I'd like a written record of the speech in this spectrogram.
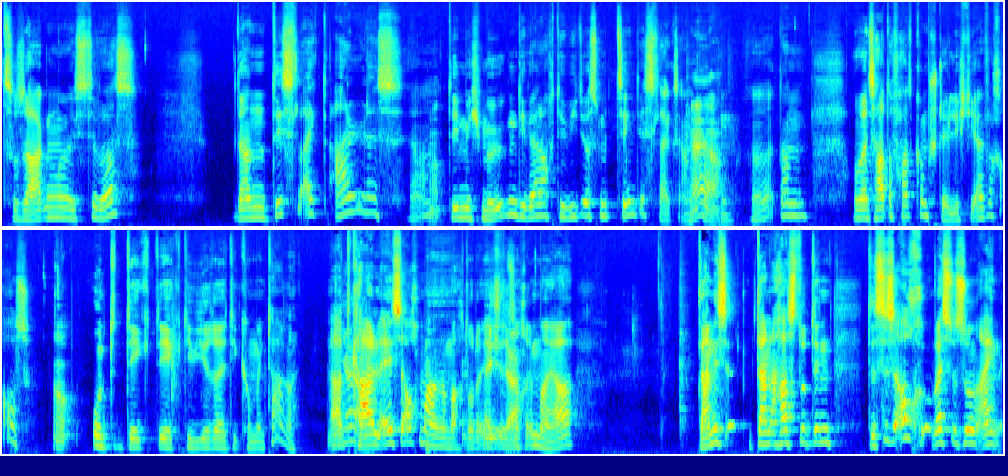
zu sagen, wisst ihr was? Dann disliked alles. Ja? Die mich mögen, die werden auch die Videos mit 10 Dislikes angucken. Ja, dann, und wenn es hart auf hart kommt, stelle ich die einfach aus. Ja. Und de deaktiviere die Kommentare. Hat Ja. Karl S. auch mal gemacht oder Echt, ist ja? noch immer, ja. Dann ist, dann hast du den, das ist auch, weißt du, so ein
